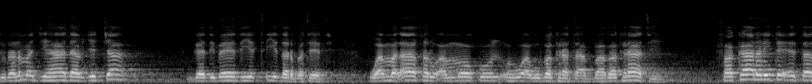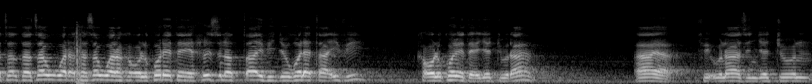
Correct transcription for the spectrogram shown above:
درنما جهاد بججة قد بيدي طي دربتيت. وأما الآخر أموكن وهو أبو بكرة أبا بكراتي. فكان تصور تصور كأولكوريت حسن الطائف جوغل طائف كأولكوريت ججورا آية في أناس ججون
